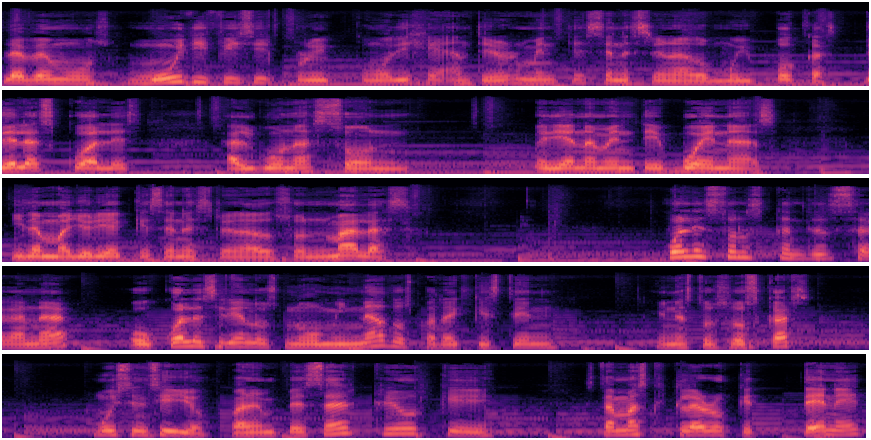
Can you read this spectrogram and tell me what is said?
la vemos muy difícil porque como dije anteriormente se han estrenado muy pocas, de las cuales algunas son medianamente buenas y la mayoría que se han estrenado son malas. ¿Cuáles son los candidatos a ganar? ¿O cuáles serían los nominados para que estén en estos Oscars? Muy sencillo. Para empezar, creo que está más que claro que Tenet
